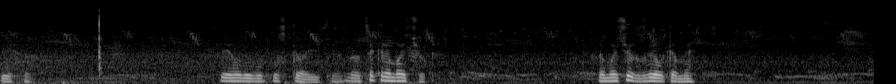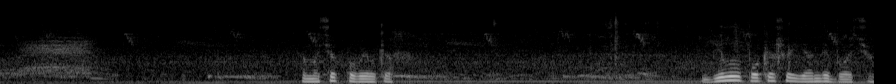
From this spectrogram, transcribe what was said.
Тихо. Цей голуб опускається. Да, це кремачок. Кремачок з вилками. Кремачок по вилках. Білого поки що я не бачу.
